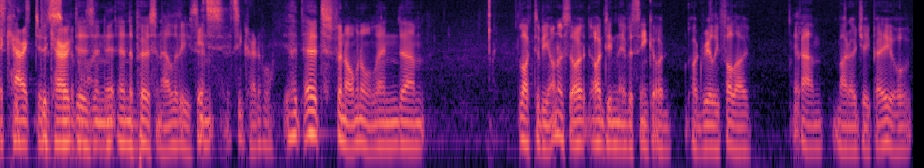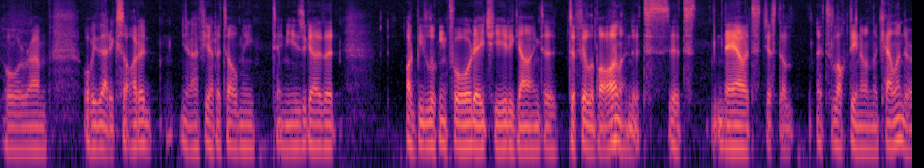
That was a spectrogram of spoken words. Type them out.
It's- characters, the characters, and, it, and the personalities. And It's it's incredible. it, it's phenomenal. And um, like to be honest, I, I didn't ever think I'd I'd really follow Yep. um, MotoGP or or um, or be that excited. You know, if you had told me ten years ago that I'd be looking forward each year to going to, to Phillip Island. It's it's now it's just a it's locked in on the calendar.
